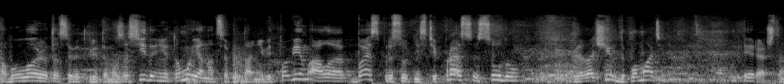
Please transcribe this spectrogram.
обговорювати це в відкритому засіданні, тому я на це питання відповім, але без присутності преси, суду, глядачів, дипломатів і решти.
